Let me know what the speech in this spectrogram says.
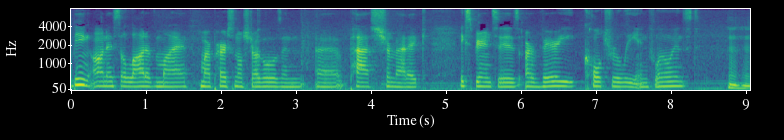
being honest, a lot of my, my personal struggles and uh, past traumatic experiences are very culturally influenced. Mm-hmm.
